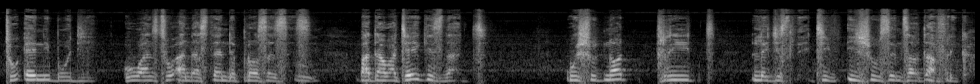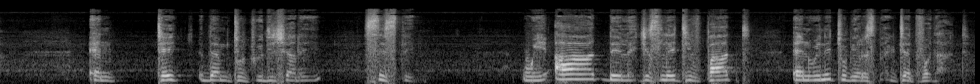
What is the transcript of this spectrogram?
to anybody who wants to understand the processes. Mm. But our take is that we should not treat legislative issues in South Africa and take them to judiciary system. We are the legislative part and we need to be respected for that.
